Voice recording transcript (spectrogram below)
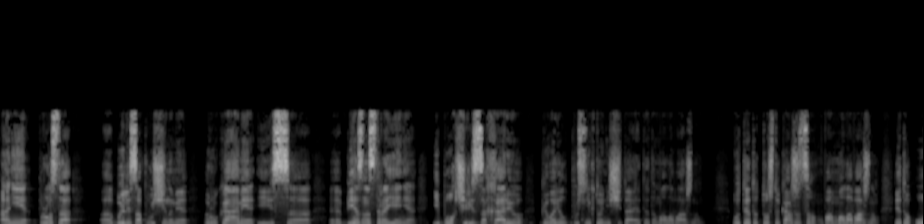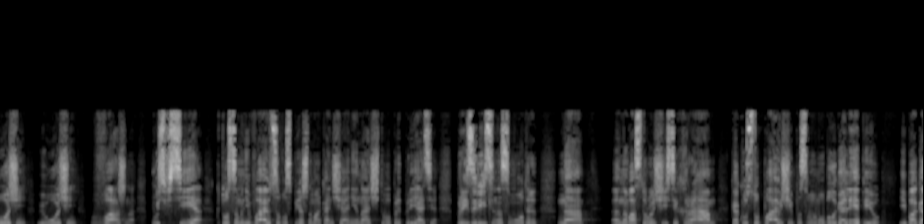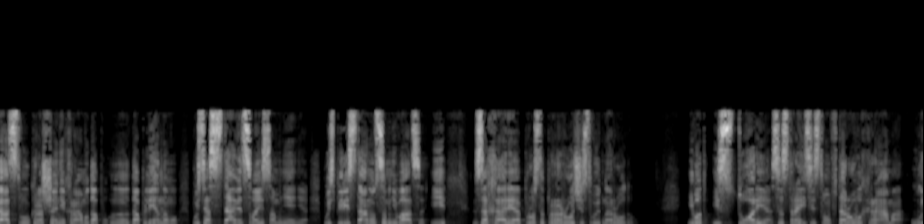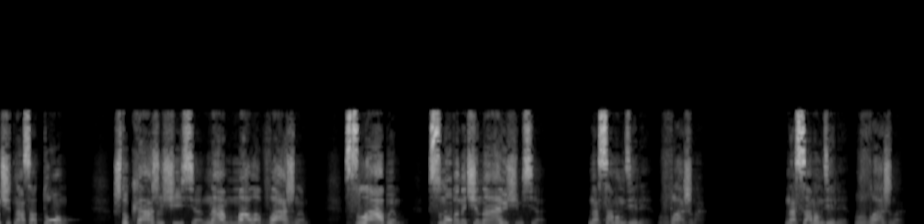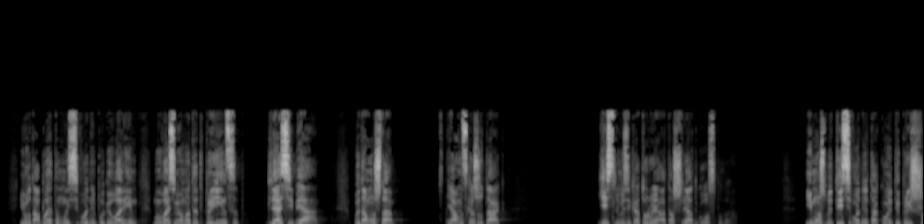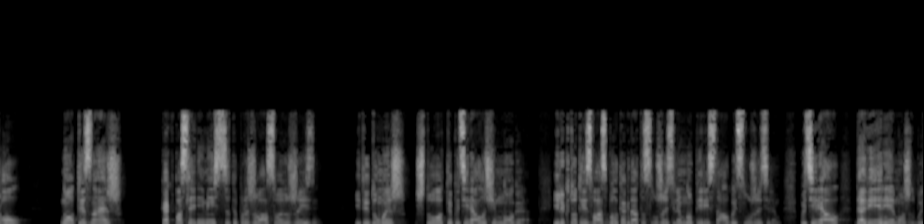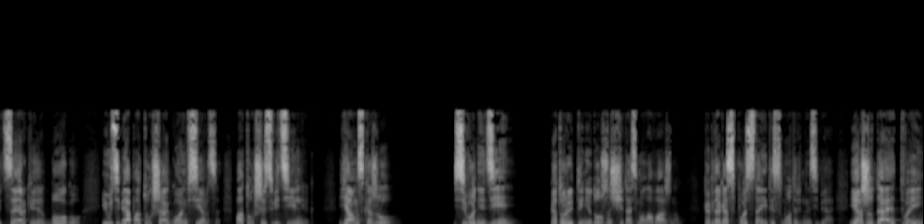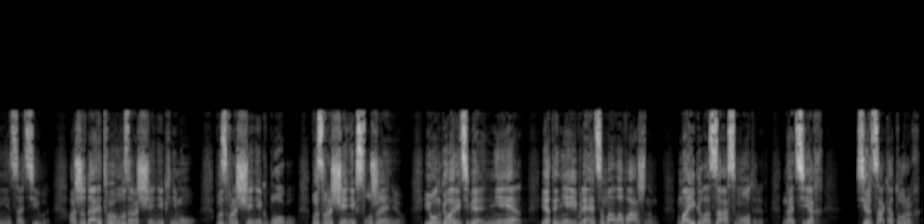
они просто а, были с опущенными руками и с а, без настроения. И Бог через Захарию говорил, пусть никто не считает это маловажным. Вот это то, что кажется вам маловажным, это очень и очень важно. Пусть все, кто сомневаются в успешном окончании начатого предприятия, презрительно смотрят на новостроящийся храм, как уступающий по своему благолепию, и богатство, украшение храму э, допленному, пусть оставит свои сомнения, пусть перестанут сомневаться. И Захария просто пророчествует народу. И вот история со строительством второго храма учит нас о том, что кажущееся нам маловажным, слабым, снова начинающимся, на самом деле важно. На самом деле важно. И вот об этом мы сегодня поговорим. Мы возьмем этот принцип для себя. Потому что, я вам скажу так, есть люди, которые отошли от Господа. И может быть ты сегодня такой, ты пришел, но ты знаешь, как последние месяцы ты проживал свою жизнь. И ты думаешь, что ты потерял очень многое. Или кто-то из вас был когда-то служителем, но перестал быть служителем, потерял доверие, может быть, церкви, Богу, и у тебя потухший огонь в сердце, потухший светильник. Я вам скажу, сегодня день, который ты не должен считать маловажным, когда Господь стоит и смотрит на тебя и ожидает твоей инициативы, ожидает твоего возвращения к Нему, возвращения к Богу, возвращения к служению. И Он говорит тебе, нет, это не является маловажным мои глаза смотрят на тех, сердца которых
